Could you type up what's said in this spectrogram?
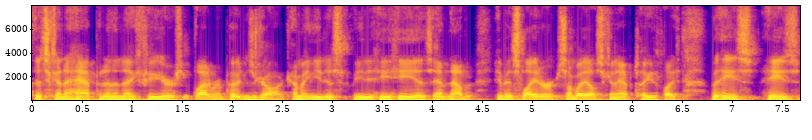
that's going to happen in the next few years, Vladimir Putin's Gog. I mean, you just he, he is. And now, if it's later, somebody else is going to have to take his place. But he's he's,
